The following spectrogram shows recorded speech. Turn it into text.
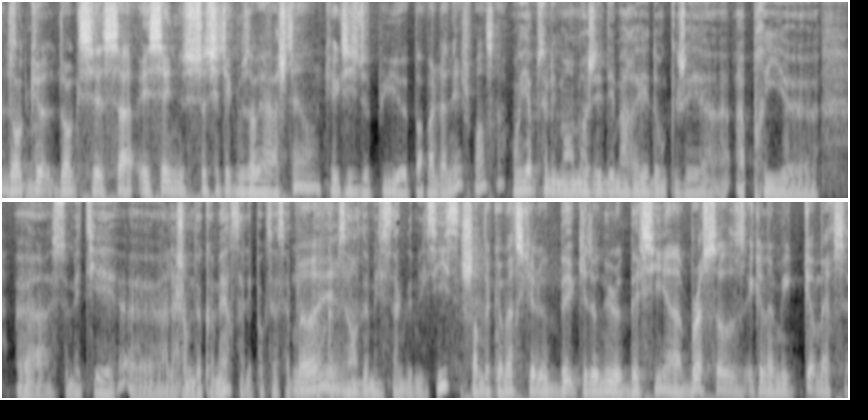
Donc euh, donc c'est ça. Et c'est une société que vous avez rachetée, hein, qui existe depuis euh, pas mal d'années, je pense. Hein. Oui, absolument. Moi j'ai démarré, donc j'ai euh, appris euh, ce métier à la Chambre de commerce. À l'époque, ça s'appelait comme ça, en 2005-2006. Chambre de commerce qui est, le qui est devenu le BESI, un Brussels Economic Commerce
